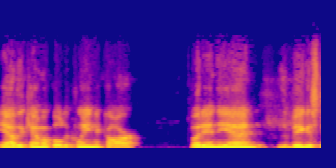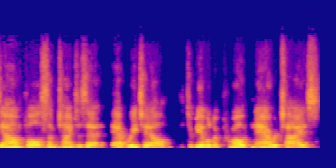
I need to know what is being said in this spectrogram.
you have the chemical to clean the car but in the end the biggest downfall sometimes is that at retail to be able to promote and advertise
